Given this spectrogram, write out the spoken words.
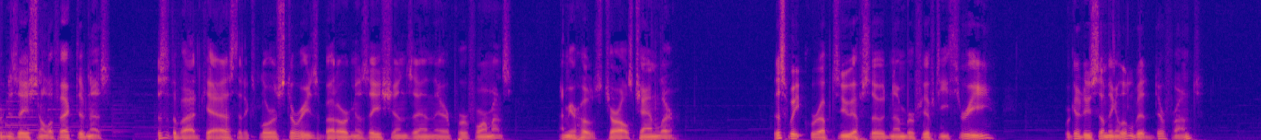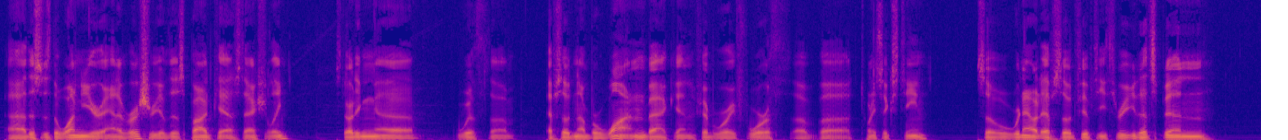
Organizational Effectiveness. This is the podcast that explores stories about organizations and their performance. I'm your host, Charles Chandler. This week we're up to episode number 53. We're going to do something a little bit different. Uh, this is the one year anniversary of this podcast, actually, starting uh, with um, episode number one back in February 4th of uh, 2016. So we're now at episode 53. That's been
